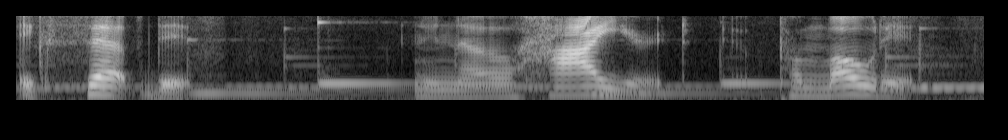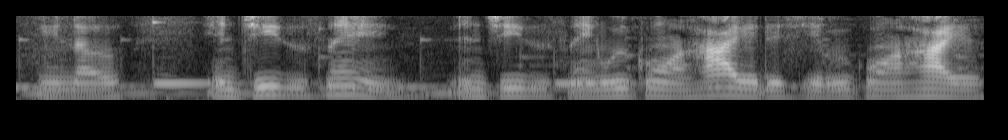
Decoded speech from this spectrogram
accepted, you know, hired, promoted, you know, in Jesus' name. In Jesus' name. We're going higher this year. We're going higher.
